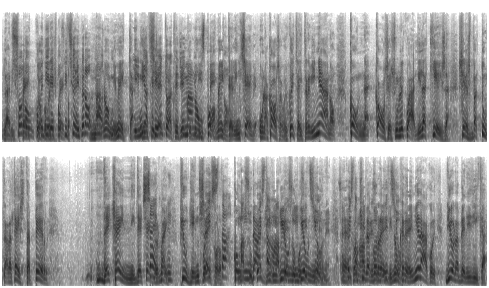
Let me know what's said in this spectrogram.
la rispetto. Sono come dire rispetto, posizioni, però ma non mi metta il mio atteggiamento è un atteggiamento ma non può mettere insieme una cosa come questa di Trevignano con cose sulle quali la Chiesa si è sbattuta la testa per decenni, decenni ormai più di un questa, secolo, con indagini di ogni, di ogni eh, Concida Borrelli non crede ai miracoli, Dio la benedica,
